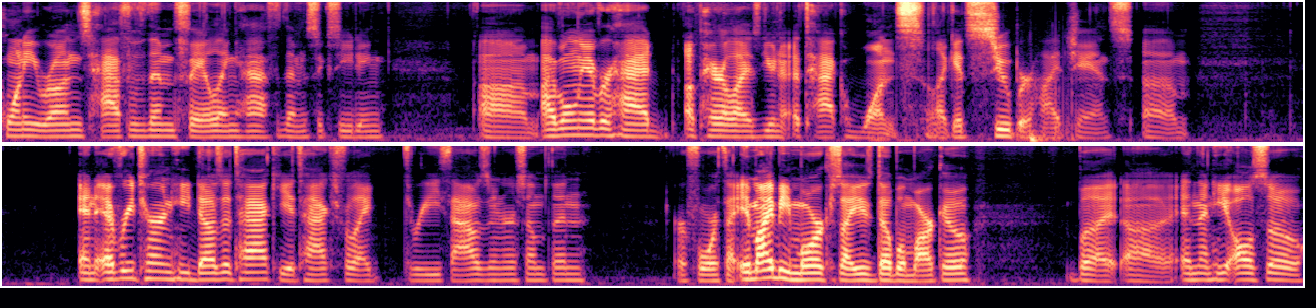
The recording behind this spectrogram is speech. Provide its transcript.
20 runs, half of them failing, half of them succeeding. Um, I've only ever had a paralyzed unit attack once. Like, it's super high chance. Um, and every turn he does attack, he attacks for like 3,000 or something. Or 4,000. It might be more because I use double Marco but uh, and then he also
